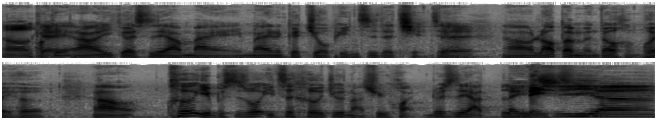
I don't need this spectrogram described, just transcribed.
OK，, okay 然后一个是要卖卖那个酒瓶子的钱这样，对然后老板们都很会喝，然后。喝也不是说一次喝就拿去换，就是要累积啊，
